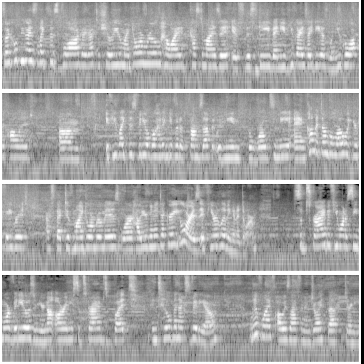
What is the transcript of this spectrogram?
So I hope you guys liked this vlog. I got to show you my dorm room, how I customize it, if this gave any of you guys ideas when you go off to college. Um, if you like this video, go ahead and give it a thumbs up. It would mean the world to me. And comment down below what your favorite aspect of my dorm room is or how you're gonna decorate yours if you're living in a dorm. Subscribe if you want to see more videos and you're not already subscribed, but until the next video, live life, always laugh, and enjoy the journey.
